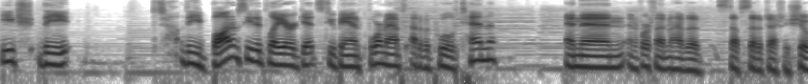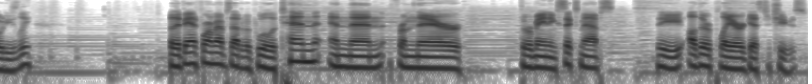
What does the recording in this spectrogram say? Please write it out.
each, the the bottom seeded player gets to ban four maps out of a pool of 10. And then, and unfortunately I don't have the stuff set up to actually show it easily. But they ban four maps out of a pool of 10, and then from there, the remaining six maps, the other player gets to choose.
